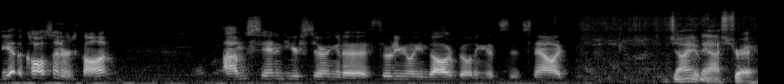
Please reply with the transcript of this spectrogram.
yeah the call center is gone. I'm standing here staring at a thirty million dollar building that's it's now a Giant ashtray.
